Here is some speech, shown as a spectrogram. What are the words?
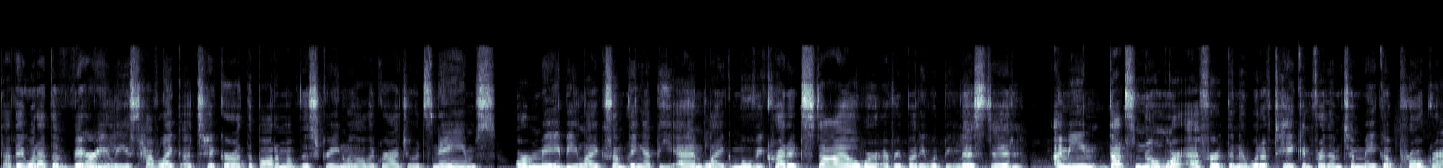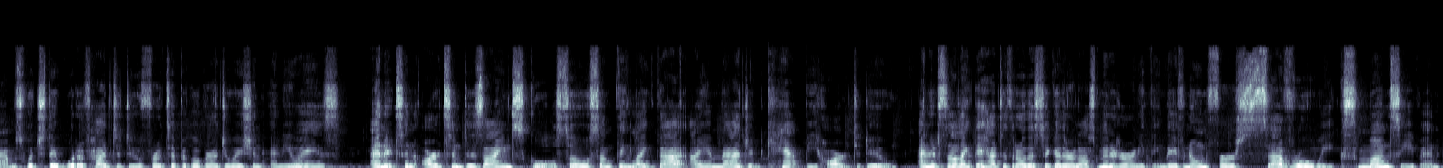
that they would at the very least have like a ticker at the bottom of the screen with all the graduates' names, or maybe like something at the end, like movie credit style, where everybody would be listed. I mean, that's no more effort than it would have taken for them to make up programs, which they would have had to do for a typical graduation, anyways. And it's an arts and design school, so something like that, I imagine, can't be hard to do. And it's not like they had to throw this together last minute or anything. They've known for several weeks, months even,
